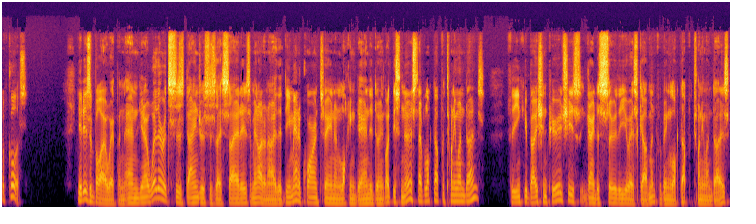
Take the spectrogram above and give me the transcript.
Of course. It is a bioweapon. And, you know, whether it's as dangerous as they say it is, I mean, I don't know. The, the amount of quarantine and locking down they're doing, like this nurse they've locked up for 21 days for the incubation period. She's going to sue the US government for being locked up for 21 days.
